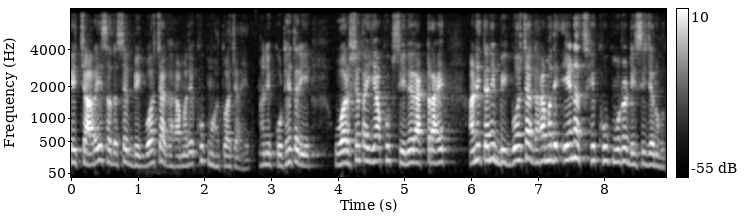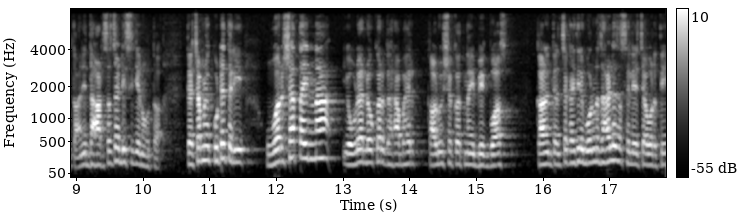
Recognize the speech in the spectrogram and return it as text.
हे चारही सदस्य बिग बॉसच्या घरामध्ये खूप महत्त्वाचे आहेत. आणि कुठेतरी वर्षताई ह्या खूप सिनियर ॲक्टर आहेत आणि त्यांनी बिग बॉसच्या घरामध्ये येणंच हे खूप मोठं डिसिजन होतं आणि धाडसाचं डिसिजन होतं. त्याच्यामुळे कुठेतरी वर्षाताईंना एवढ्या लवकर घराबाहेर काढू शकत नाही बिग बॉस कारण त्यांचं काहीतरी बोलणं झालंच असेल याच्यावरती.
